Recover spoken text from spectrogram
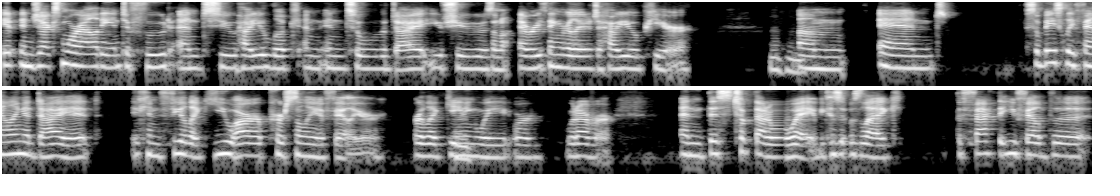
it injects morality into food and to how you look and into the diet you choose and everything related to how you appear. Mm-hmm. Um, and so basically, failing a diet it can feel like you are personally a failure or like gaining mm. weight or whatever. And this took that away because it was like the fact that you failed the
